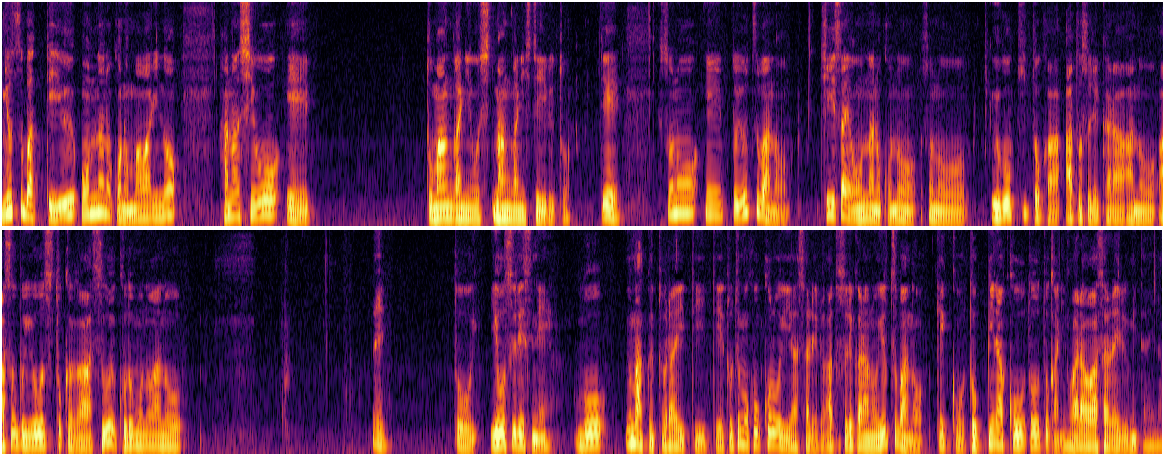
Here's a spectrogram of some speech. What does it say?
四つ葉っていう女の子の周りの話を、えーと漫画にをし漫画にしていると。でその、えー、と四つ葉の小さい女の子のその動きとかあとそれからあの遊ぶ様子とかがすごい子供のあのえっと様子ですねをうまく捉えていてとても心癒されるあとそれからあの四つ葉の結構突飛な行動とかに笑わされるみたいな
